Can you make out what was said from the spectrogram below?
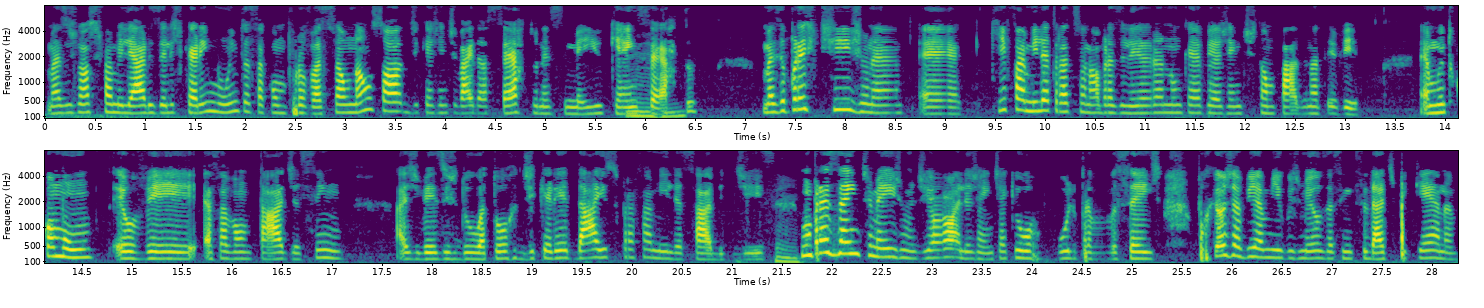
Mas os nossos familiares, eles querem muito essa comprovação, não só de que a gente vai dar certo nesse meio, que é uhum. incerto, uhum. mas o prestígio, né? É, que família tradicional brasileira não quer ver a gente estampado na TV? É muito comum eu ver essa vontade, assim, às vezes do ator de querer dar isso para a família, sabe? De Sim. um presente mesmo, de olha, gente, é que o orgulho para vocês, porque eu já vi amigos meus assim de cidade pequena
